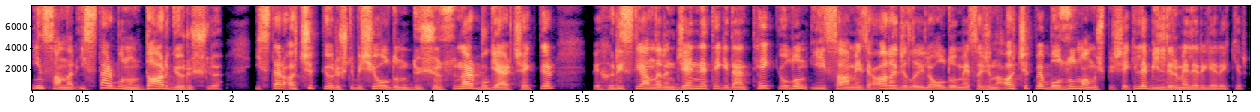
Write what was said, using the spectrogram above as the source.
İnsanlar ister bunun dar görüşlü, ister açık görüşlü bir şey olduğunu düşünsünler bu gerçektir ve Hristiyanların cennete giden tek yolun İsa Mesih aracılığıyla olduğu mesajını açık ve bozulmamış bir şekilde bildirmeleri gerekir.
